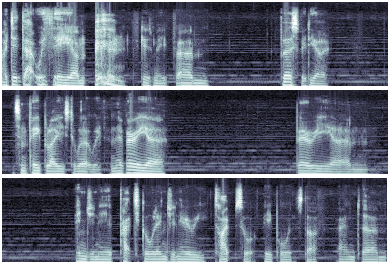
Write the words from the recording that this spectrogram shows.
I did that with the um, excuse me um, first video. Some people I used to work with, and they're very uh, very um, engineer, practical engineering type sort of people and stuff. And um,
